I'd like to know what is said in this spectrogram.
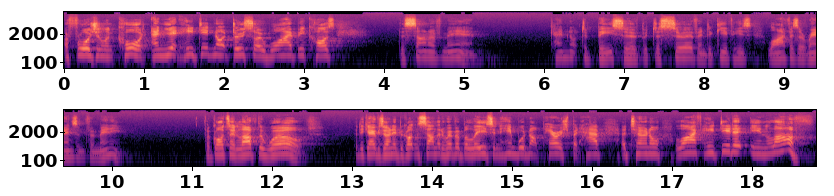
a fraudulent court. And yet he did not do so. Why? Because the Son of Man came not to be served, but to serve and to give his life as a ransom for many. For God so loved the world that he gave his only begotten Son, that whoever believes in him would not perish but have eternal life. He did it in love.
